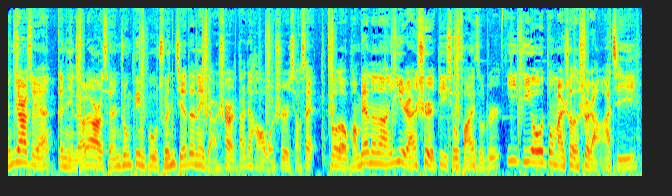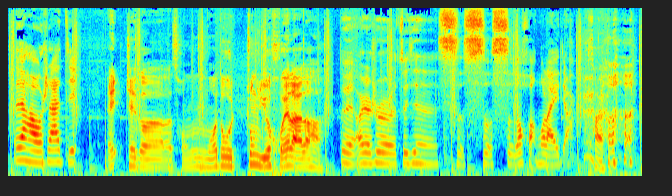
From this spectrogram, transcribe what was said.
纯洁二次元，跟你聊聊二次元中并不纯洁的那点事儿。大家好，我是小 C，坐在我旁边的呢依然是地球防卫组织 EDO 动漫社的社长阿吉。大家好，我是阿吉。哎，这个从魔都终于回来了哈。对，而且是最近死死死的缓过来一点儿。嗨，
